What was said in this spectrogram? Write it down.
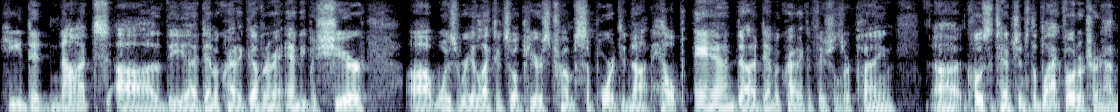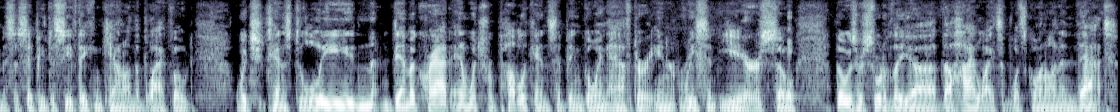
He did not. Uh, the uh, Democratic Governor Andy Beshear uh, was reelected, so it appears Trump's support did not help. And uh, Democratic officials are paying uh, close attention to the black voter turnout in Mississippi to see if they can count on the black vote, which tends to lean Democrat and which Republicans have been going after in recent years. So those are sort of the uh, the highlights of what's going on in that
